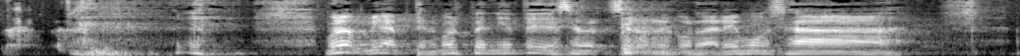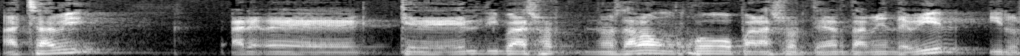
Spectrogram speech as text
bueno, mira, tenemos pendiente, ya se, se lo recordaremos a, a Xavi, eh, que él iba a nos daba un juego para sortear también de Vir y lo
